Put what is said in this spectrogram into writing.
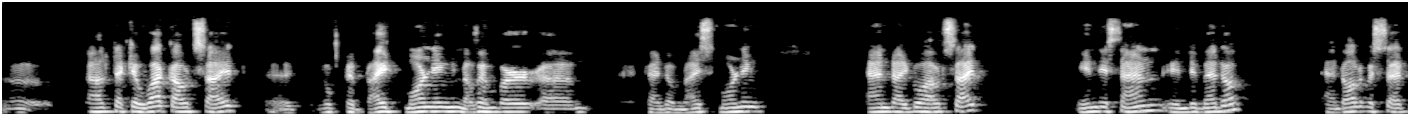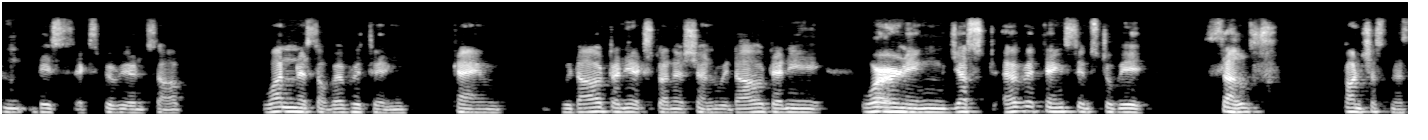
uh, I'll take a walk outside, uh, looked a bright morning, November, um, kind of nice morning. And I go outside in the sun, in the meadow, and all of a sudden, this experience of oneness of everything came without any explanation, without any warning, just everything seems to be self consciousness.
